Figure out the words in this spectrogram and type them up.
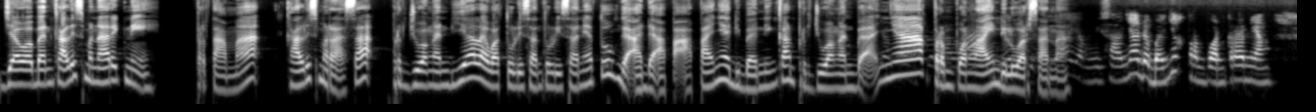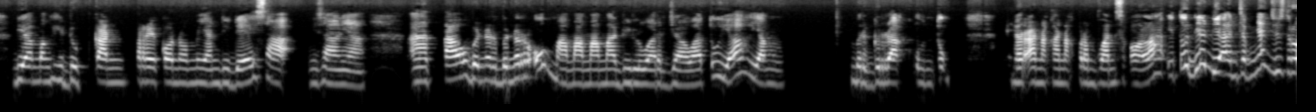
Jawaban Kalis menarik nih. Pertama, Kalis merasa perjuangan dia lewat tulisan-tulisannya tuh nggak ada apa-apanya dibandingkan perjuangan banyak perempuan lain di luar sana. Yang misalnya ada banyak perempuan keren yang dia menghidupkan perekonomian di desa misalnya atau bener-bener oh mama-mama di luar Jawa tuh ya yang bergerak untuk biar anak-anak perempuan sekolah itu dia diancamnya justru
